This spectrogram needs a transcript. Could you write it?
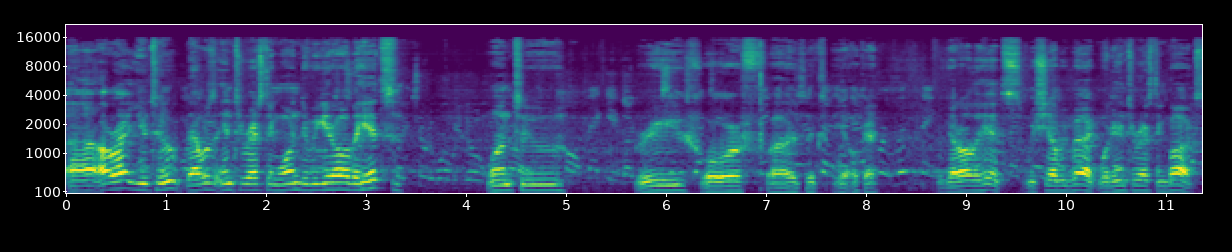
Uh, all right, YouTube, that was an interesting one. Did we get all the hits? Stay true to what we do. One, two, three, four, five, six. Yeah, okay. We got all the hits. We shall be back What an interesting box.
